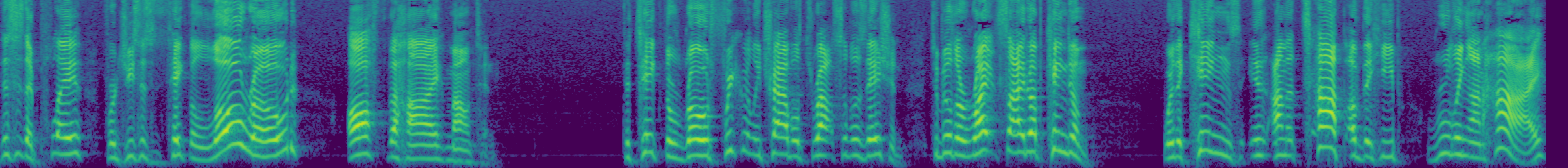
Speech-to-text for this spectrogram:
This is a play for Jesus to take the low road off the high mountain, to take the road frequently traveled throughout civilization, to build a right side up kingdom where the kings is on the top of the heap ruling on high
